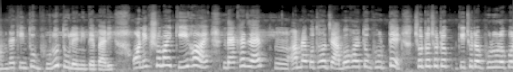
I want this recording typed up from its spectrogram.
আমরা কিন্তু ভুরু তুলে নিতে পারি। অনেক সময় কি হয়, দেখা যায় আমরা কোথাও যাব হয়তো ঘুরতে, ছোট ছোট কিছুটা ভুরুর ওপর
